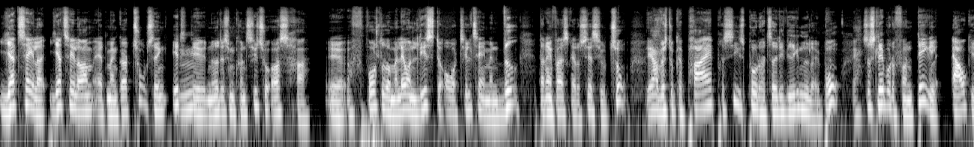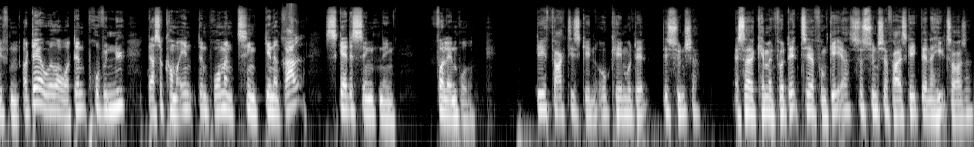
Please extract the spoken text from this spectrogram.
Jeg taler, jeg taler om, at man gør to ting. Et, Mm. det er noget af det, som Concito også har øh, foreslået, hvor man laver en liste over tiltag, man ved, der rent faktisk reducerer CO2. Ja. Og hvis du kan pege præcis på, at du har taget de virkemidler i brug, ja. så slipper du for en del af afgiften. Og derudover, den proveny, der så kommer ind, den bruger man til en generel skattesænkning for landbruget. det er faktisk en okay model. Det synes jeg. Altså, kan man få den til at fungere, så synes jeg faktisk ikke, den er helt tosset.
